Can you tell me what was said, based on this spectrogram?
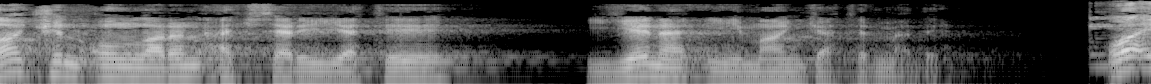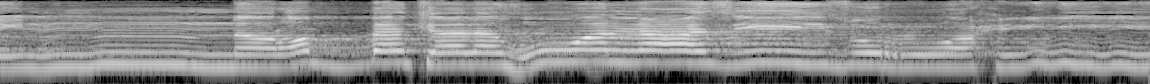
Lakin onların əksəriyyəti yenə iman gətirmədi. وإن ربك لهو العزيز الرحيم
